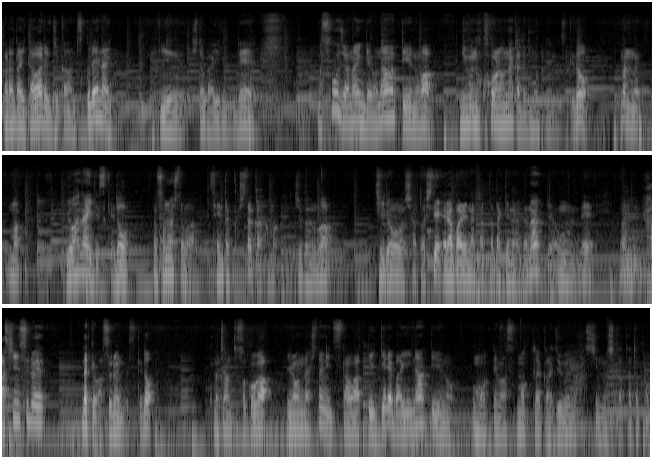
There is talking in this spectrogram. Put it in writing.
体いたわる時間作れないっていう人がいるんで、まあ、そうじゃないんだよなっていうのは自分の心の中で思ってるんですけどまあ、まあ、言わないですけど、まあ、その人は選択したから、まあ、自分は治療者として選ばれなかっただけなんだなって思うんで、まあ、発信するだけはするんですけど、まあ、ちゃんとそこがいろんな人に伝わっていければいいなっていうのを思ってます。もっとだから自分の発信の仕方とかも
